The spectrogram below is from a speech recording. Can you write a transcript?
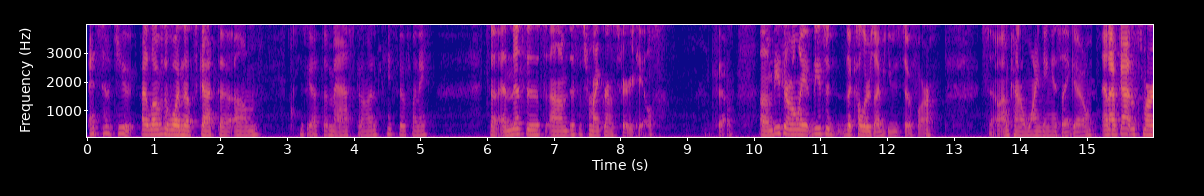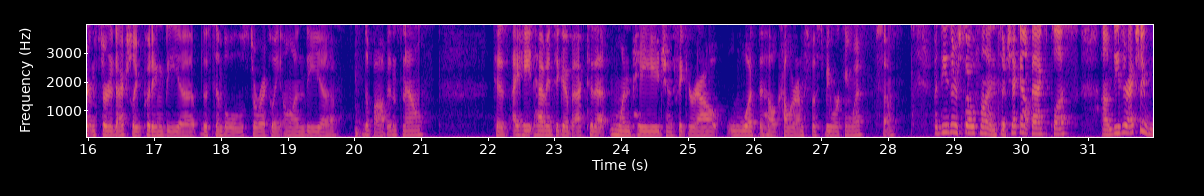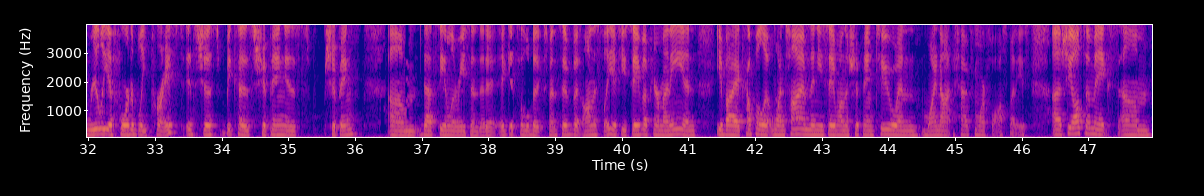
It's so cute. I love the one that's got the, um, he's got the mask on. He's so funny. So, and this is, um, this is for my Grimm's Fairy Tales. So, um, these are only, these are the colors I've used so far. So I'm kind of winding as I go. And I've gotten smart and started actually putting the, uh, the symbols directly on the, uh, the bobbins now because I hate having to go back to that one page and figure out what the hell color I'm supposed to be working with. So, but these are so fun. So check out Bagzplus. Um, these are actually really affordably priced. It's just because shipping is shipping. Um, that's the only reason that it, it gets a little bit expensive. But honestly, if you save up your money and you buy a couple at one time, then you save on the shipping too. And why not have more floss buddies? Uh, she also makes um,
